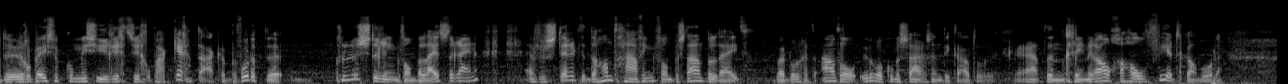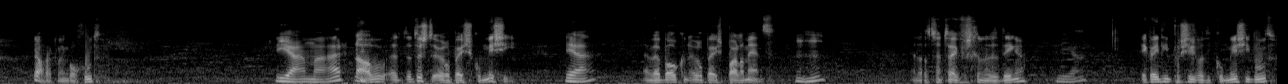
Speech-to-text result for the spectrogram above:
De Europese Commissie richt zich op haar kerntaken. Bevordert de clustering van beleidsterreinen en versterkt de handhaving van bestaand beleid, waardoor het aantal eurocommissarissen en dictatoraten-generaal gehalveerd kan worden. Ja, dat klinkt wel goed. Ja, maar... Nou, het is de Europese Commissie. Ja. En we hebben ook een Europees parlement. Mhm. En dat zijn twee verschillende dingen. Ja. Ik weet niet precies wat die commissie doet.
